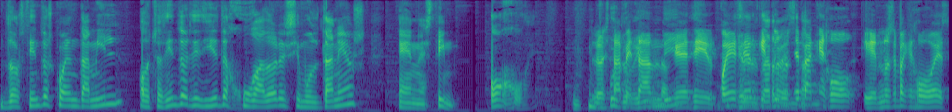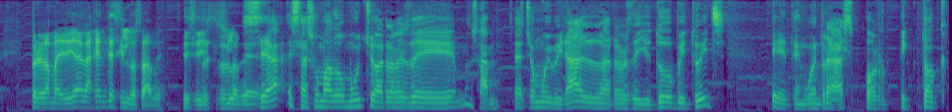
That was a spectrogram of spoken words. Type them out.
240.817 jugadores simultáneos en Steam. Ojo. Eh. Lo está petando. Quiero decir, puede ser que tú no sepas qué juego, que no sepa qué juego es, pero la mayoría de la gente sí lo sabe. Sí, sí. se, ha, sumado mucho a través de. O sea, se ha hecho muy viral a través de YouTube y Twitch. Eh, te encuentras por TikTok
